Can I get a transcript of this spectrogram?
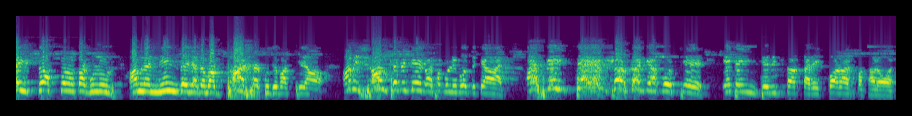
এই তৎপরতাগুলোর আমরা নিন্দে আমার ভাষা খুঁজে পাচ্ছি না। আমি সংক্ষেপে যে কথাগুলি বলতে চাই, আজকে ইন্টারিম সরকার যা করছে, এটা ইন্টারিম সরকারের করার কথা নয়।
